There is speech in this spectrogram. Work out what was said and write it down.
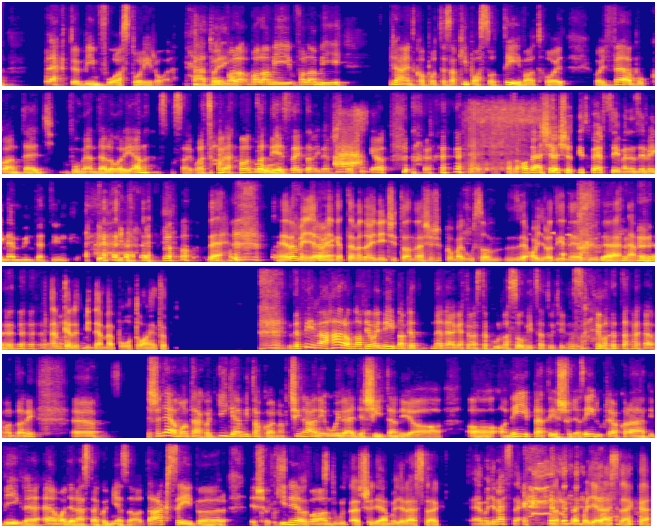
a legtöbb info a sztoriról. Tehát, hogy vala, valami, valami irányt kapott ez a kibaszott évad, hogy, hogy felbukkant egy Womandalorian, ezt muszáj voltam elmondani, Hú. és szerintem még nem sütöttük el. Az adás első 10 percében ezért még nem büntetünk. De én remény, De- reménykedtem benne, hogy nincs itt András, és akkor megúszom azért agyradír nélkül, de nem. Nem kellett mindenbe pótolni. Tehát De fél már három napja vagy négy napja nevelgetem ezt a kurva szóviccet, úgyhogy muszáj voltam elmondani. És hogy elmondták, hogy igen, mit akarnak csinálni, újra egyesíteni a, a, a népet, és hogy az élükre akar látni, végre elmagyarázták, hogy mi ez a Dark Saber, és hogy kinél van. Ez túlzás, hogy elmagyarázták. Elmagyarázták? Nem, nem magyarázták el.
